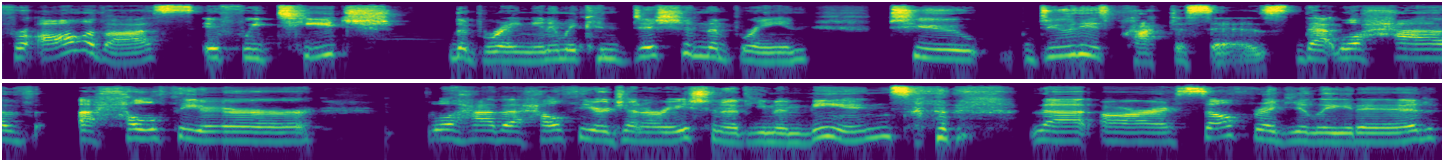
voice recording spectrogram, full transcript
for all of us, if we teach the brain and we condition the brain to do these practices that will have a healthier we'll have a healthier generation of human beings that are self-regulated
